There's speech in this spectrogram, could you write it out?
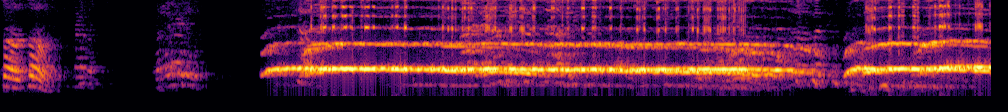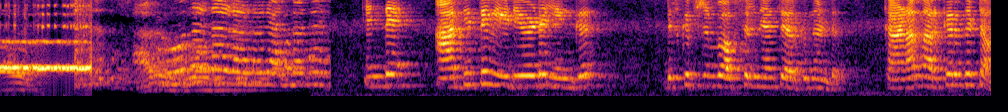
走走。എന്റെ ആദ്യത്തെ വീഡിയോയുടെ ലിങ്ക് ഡിസ്ക്രിപ്ഷൻ ബോക്സിൽ ഞാൻ ചേർക്കുന്നുണ്ട്. കാണാൻ മറക്കരുത് കേട്ടോ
